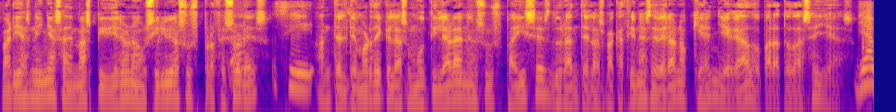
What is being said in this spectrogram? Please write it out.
Varias niñas además pidieron auxilio a sus profesores sí. ante el temor de que las mutilaran en sus países durante las vacaciones de verano que han llegado para todas ellas. Ya,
